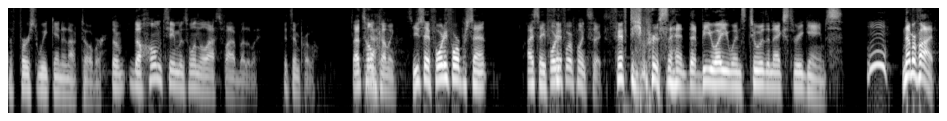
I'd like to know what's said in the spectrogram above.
the first weekend in October. the the home team has won the last five. By the way, it's in Provo. That's homecoming. So you say 44%. I say Forty four point six. 50% that BYU wins two of the next three games. Hmm. Number five.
